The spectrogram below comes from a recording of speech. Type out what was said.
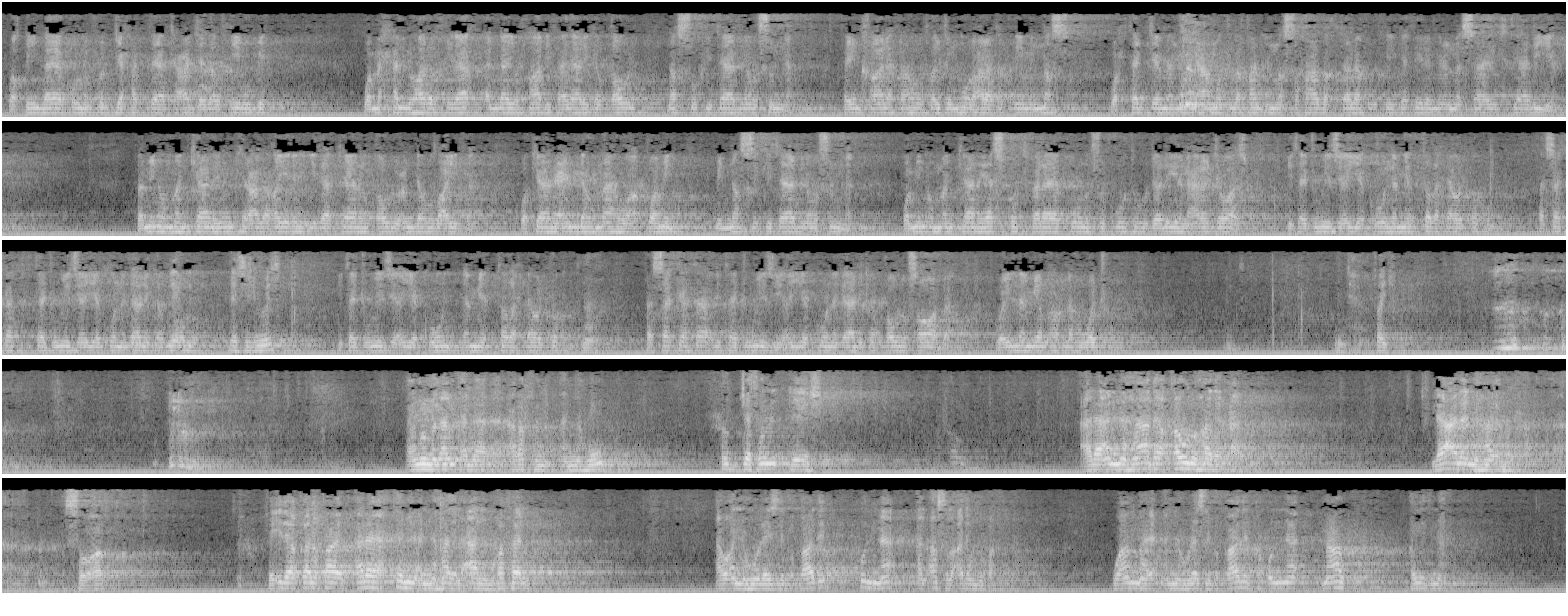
وقيل لا يكون حجة حتى يتعجل الخيل به. ومحل هذا الخلاف أن لا يخالف ذلك القول نص كتاب أو سنة. فإن خالفه فالجمهور على تقديم النص واحتج من منع مطلقا أن الصحابة اختلفوا في كثير من المسائل الاجتهادية. فمنهم من كان ينكر على غيره إذا كان القول عنده ضعيفا وكان عنده ما هو أقوى منه من نص كتاب أو سنة. ومنهم من كان يسكت فلا يكون سكوته دليلا على الجواز لتجويز أن يكون لم يتضح له الحكم. فسكت لتجويز أن يكون ذلك القول. لتجويز؟ لتجويز أن يكون لم يتضح له الحكم. نعم. فسكت لتجويز أن يكون ذلك القول صوابا وإن لم يظهر له وجه. طيب. عموما الآن عرفنا أنه حجة لإيش؟ على أن هذا قول هذا العالم. لا على أن هذا هو الصواب فإذا قال قائل ألا يحتمل أن هذا العالم غفل؟ أو أنه ليس بقادر؟ قلنا الأصل عدم الغفلة وأما أنه ليس بقادر فقلنا معكم قيدناه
